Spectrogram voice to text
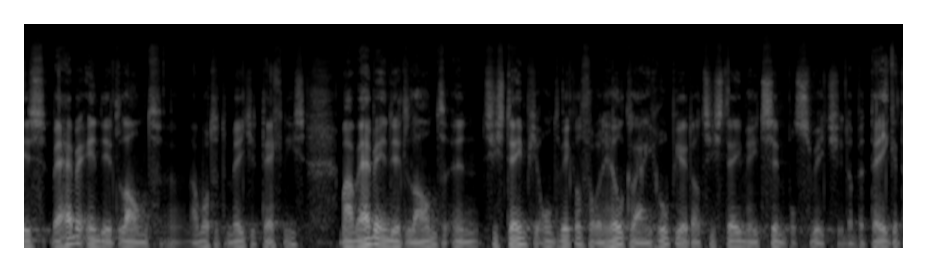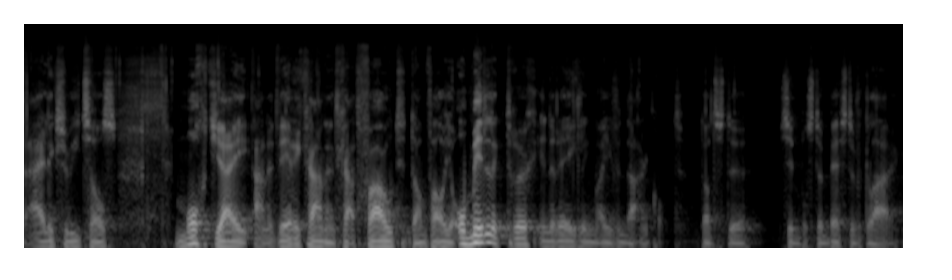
is, we hebben in dit land, uh, nou wordt het een beetje technisch, maar we hebben in dit land een systeempje ontwikkeld voor een heel klein groepje. Dat systeem heet Simple Switch. Dat betekent eigenlijk zoiets als, mocht jij aan het werk gaan en het gaat fout, dan val je onmiddellijk terug in de regeling waar je vandaan komt. Dat is de simpelste, beste verklaring.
